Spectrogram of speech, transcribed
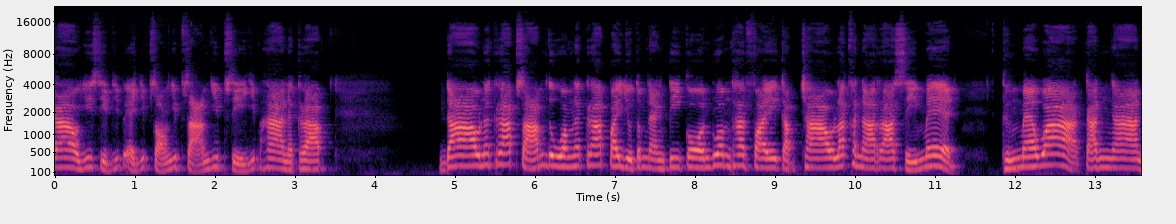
19 20 21 22 23 24 25 นะครับ ดาวนะครับสามดวงนะครับไปอยู่ตำแหน่งตีโกนร่วมธาตุไฟกับชาวลัคนาราศีเมษถึงแม้ว่าการงาน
